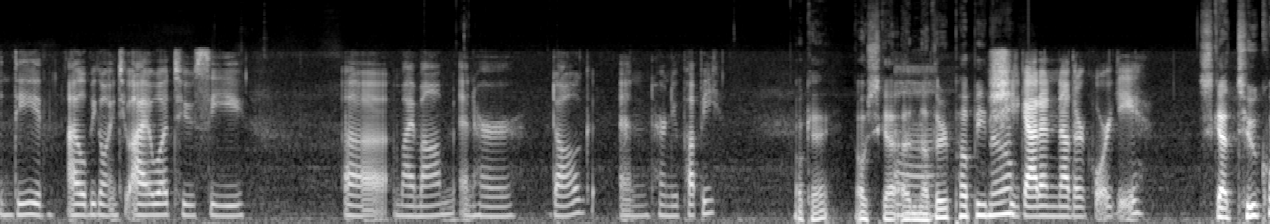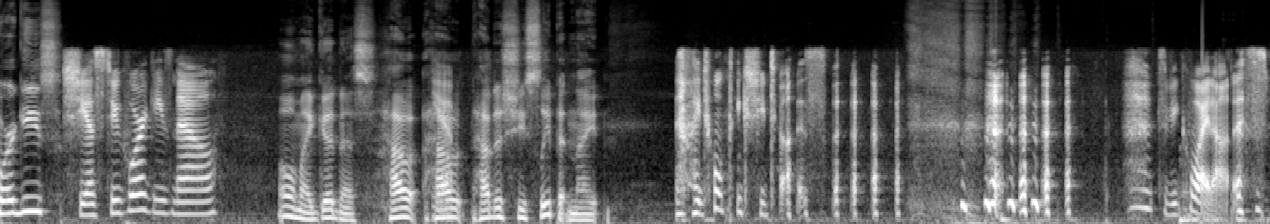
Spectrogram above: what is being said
Indeed, I will be going to Iowa to see uh, my mom and her dog and her new puppy. Okay. Oh, she's got another puppy now? Uh, She got another corgi. She's got two corgis? She has two corgis now. Oh my goodness. How how how does she sleep at night? I don't think she does. to be quite honest.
